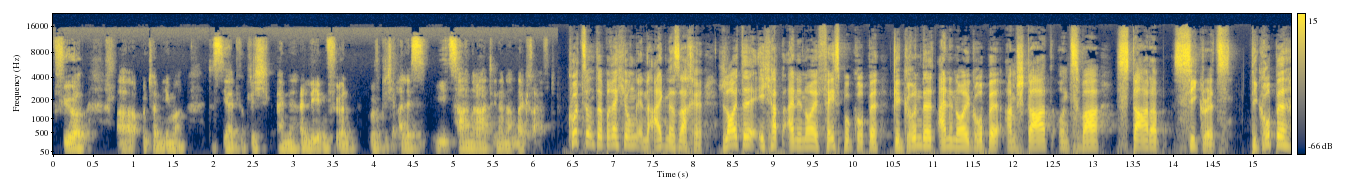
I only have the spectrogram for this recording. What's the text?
für äh, Unternehmer, dass die halt wirklich eine, ein Leben führen, wo wirklich alles wie Zahnrad ineinander greift. Kurze Unterbrechung in eigener Sache. Leute, ich habe eine neue Facebook-Gruppe gegründet, eine neue Gruppe am Start und zwar Startup Secrets. Die Gruppe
